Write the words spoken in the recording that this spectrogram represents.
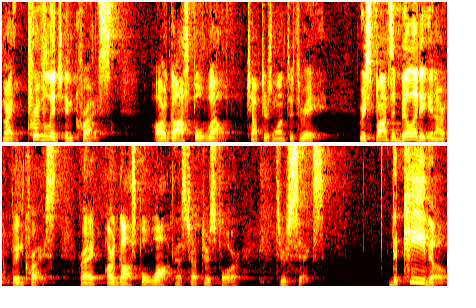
Right? Privilege in Christ, our gospel wealth, chapters 1 through 3. Responsibility in, our, in Christ, right? Our gospel walk, that's chapters 4 through 6. The key, though,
